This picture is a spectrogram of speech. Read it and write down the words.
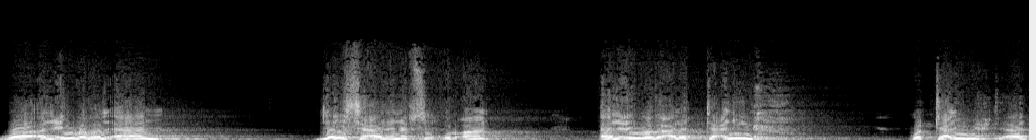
والعوض الآن ليس على نفس القرآن العوض على التعليم والتعليم يحتاج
